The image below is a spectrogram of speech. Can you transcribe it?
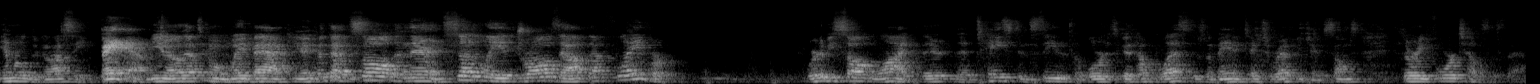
Emeril Lagasse, bam, you know, that's going way back. You know, you put that salt in there and suddenly it draws out that flavor. We're to be salt and life. They're, they taste and see that the Lord is good. How blessed is the man who takes refuge in Psalms 34 tells us that.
